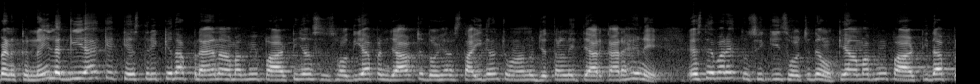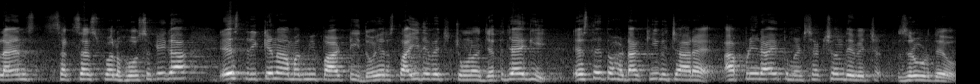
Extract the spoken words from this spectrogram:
ਭਿਣਕ ਨਹੀਂ ਲੱਗੀ ਹੈ ਕਿ ਕਿਸ ਤਰੀਕੇ ਦਾ ਪਲਾਨ ਆਮ ਆਦਮੀ ਪਾਰਟੀ ਜਾਂ ਸਿਸੋਦੀਆ ਪੰਜਾਬ 'ਚ 2027 ਦੀਆਂ ਚੋਣਾਂ ਨੂੰ ਜਿੱਤਣ ਲਈ ਤਿਆਰ ਕਰ ਰਹੇ ਨੇ ਇਸ ਦੇ ਬਾਰੇ ਤੁਸੀਂ ਕੀ ਸੋਚਦੇ ਹੋ ਕਿ ਆਮ ਆਦਮੀ ਪਾਰਟੀ ਦਾ ਪਲਾਨ ਸਕਸੈਸਫੁਲ ਹੋ ਸਕੇਗਾ ਇਸ ਤਰੀਕੇ ਨਾਲ ਆਮ ਆਦਮੀ ਪਾਰਟੀ 2027 ਦੇ ਵਿੱਚ ਚੋਣਾਂ ਜਿੱਤ ਜਾਏਗੀ ਇਸ ਤੇ ਤੁਹਾਡਾ ਕੀ ਵਿਚਾਰ ਹੈ ਆਪਣੀ رائے ਕਮੈਂਟ ਸੈਕਸ਼ਨ ਦੇ ਵਿੱਚ ਜ਼ਰੂਰ ਦਿਓ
